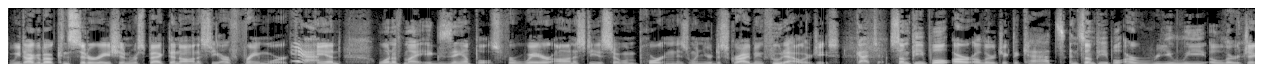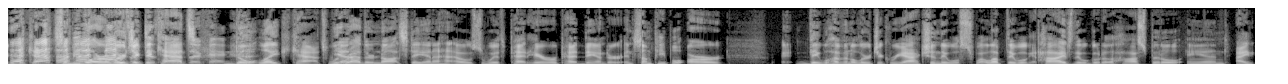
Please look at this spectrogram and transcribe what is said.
We talk about consideration, respect, and honesty, our framework. Yeah. And one of my examples for where honesty is so important is when you're describing food allergies. Gotcha. Some people are allergic to cats, and some people are really allergic to cats. Some people are allergic to cats, okay. don't like cats, would Yep. rather not stay in a house with pet hair or pet dander. And some people are they will have an allergic reaction. They will swell up. They will get hives. They will go to the hospital. And I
